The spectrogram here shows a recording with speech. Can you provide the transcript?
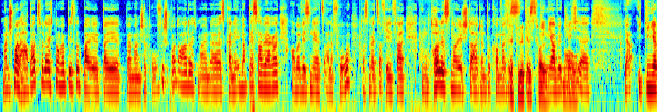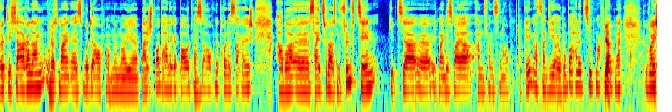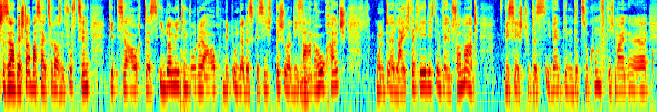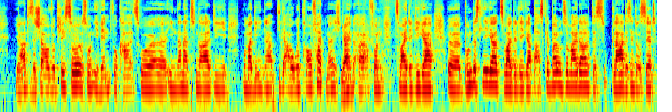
Manchmal hapert es vielleicht noch ein bisschen bei, bei, bei manchen Profisportarten. Ich meine, äh, es kann ja immer besser werden, aber wir sind ja jetzt alle froh, dass wir jetzt auf jeden Fall ein tolles neues Stadion bekommen. Das, das, das ging ja wirklich. Wow. Äh, ja, ging ja wirklich jahrelang und ja. ich meine, es wurde auch noch eine neue Ballsporthalle gebaut, was mhm. ja auch eine tolle Sache ist. Aber äh, seit 2015 gibt es ja, äh, ich meine, das war ja anfangs dann auch ein Problem, als dann die Europahalle zugemacht ja. hat. Ne? Du weißt es ja am besten, aber seit 2015 gibt es ja auch das Indoor-Meeting, wo du ja auch mit unter das Gesicht bist oder die mhm. Fahne mhm. hochhaltst und äh, Leichtathletik im Weltformat. Wie siehst du das Event in der Zukunft? Ich meine, äh, ja, das ist ja auch wirklich so, so ein Event, wo Karlsruhe äh, international die, wo man die, die Auge drauf hat. Ne? Ich ja. meine, äh, von zweite Liga, äh, Bundesliga, zweite Liga Basketball und so weiter. Das klar, das interessiert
